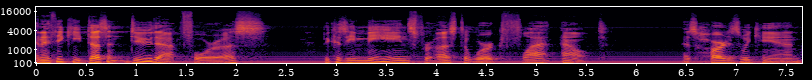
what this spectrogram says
And I think he doesn't do that for us because he means for us to work flat out as hard as we can,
